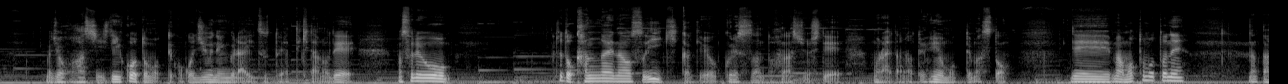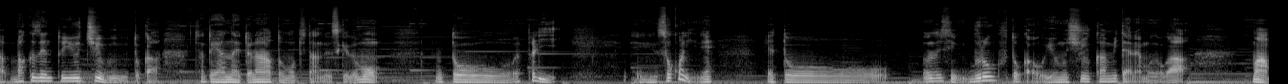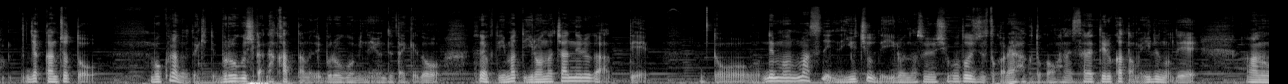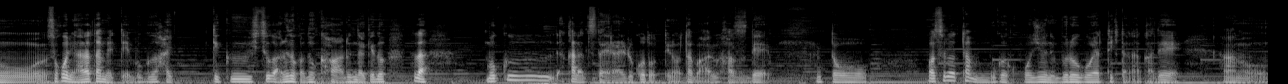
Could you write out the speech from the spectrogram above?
ま、情報発信していこうと思って、ここ10年ぐらいずっとやってきたので、まあ、それを、ちょっと考え直すいいきっかけをクレストさんと話をしてもらえたなというふうに思ってますと。で、まあもともとね、なんか漠然と YouTube とかちゃんとやんないとなと思ってたんですけども、えっと、やっぱり、えー、そこにね、えっと、私ブログとかを読む習慣みたいなものが、まあ若干ちょっと僕らの時ってブログしかなかったのでブログをみんな読んでたけど、そうじゃなくて今っていろんなチャンネルがあって、えっと、でもまあすでにね YouTube でいろんなそういう仕事術とかライハックとかお話しされてる方もいるので、あのそこに改めて僕が入っていく必要があるのかどうかはあるんだけど、ただ、僕だから伝えられることっていうのは多分あるはずで、えっと、まあ、それは多分僕がここ10年ブログをやってきた中で、あの、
